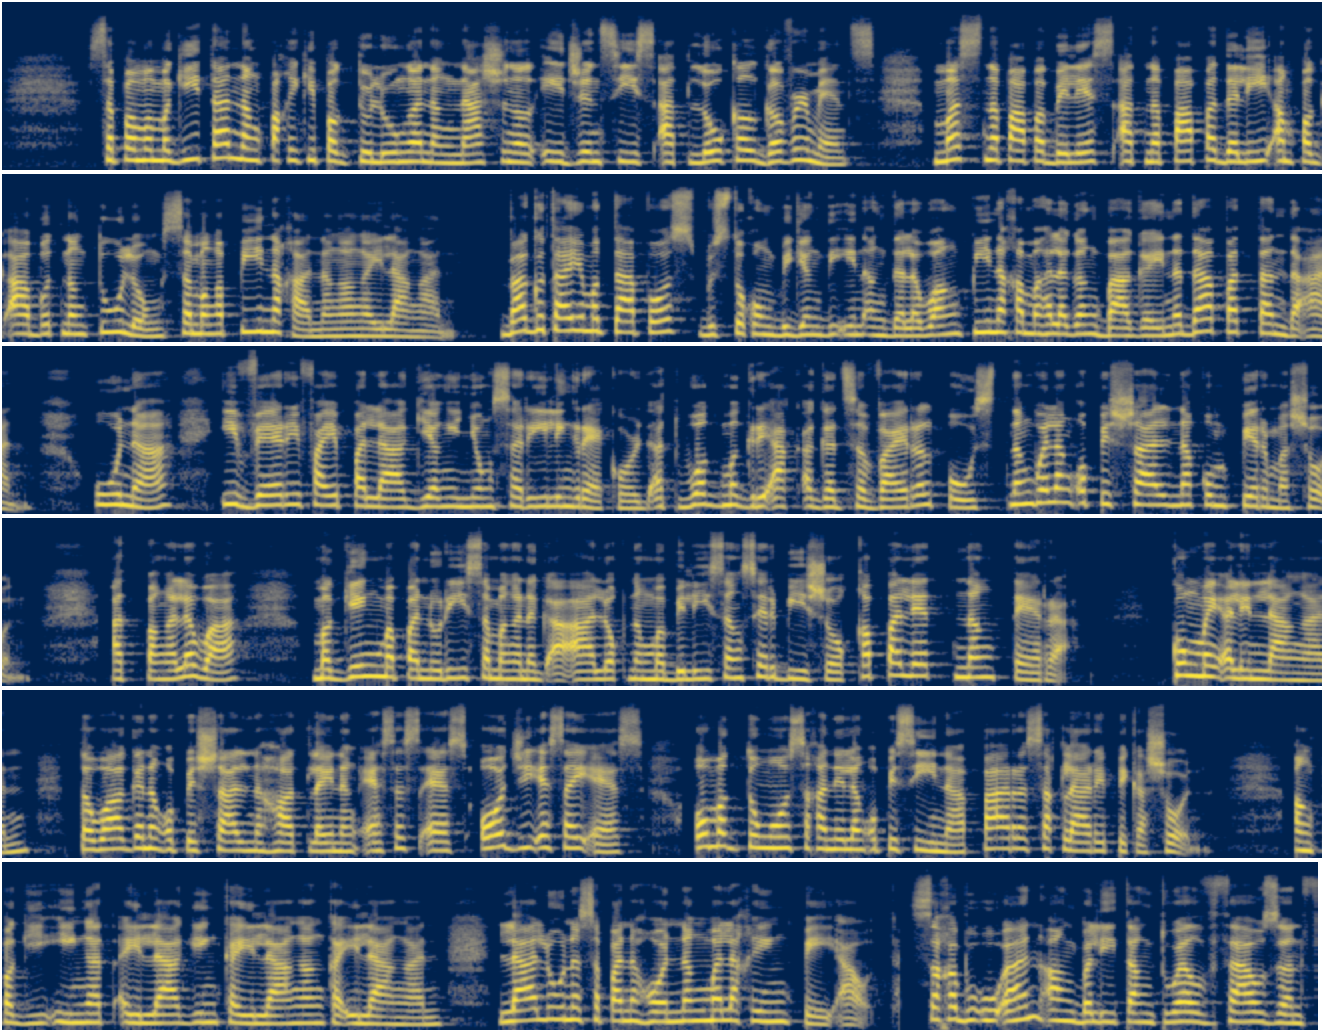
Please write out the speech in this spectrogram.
Sa pamamagitan ng pakikipagtulungan ng national agencies at local governments, mas napapabilis at napapadali ang pag-abot ng tulong sa mga pinaka nangangailangan. Bago tayo magtapos, gusto kong bigyang diin ang dalawang pinakamahalagang bagay na dapat tandaan. Una, i-verify palagi ang inyong sariling record at huwag mag-react agad sa viral post nang walang opisyal na kumpirmasyon. At pangalawa, maging mapanuri sa mga nag-aalok ng mabilisang serbisyo kapalit ng tera. Kung may alinlangan, tawagan ang opisyal na hotline ng SSS o GSIS o magtungo sa kanilang opisina para sa klarifikasyon. Ang pag-iingat ay laging kailangang kailangan, lalo na sa panahon ng malaking payout. Sa kabuuan, ang balitang 12,500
